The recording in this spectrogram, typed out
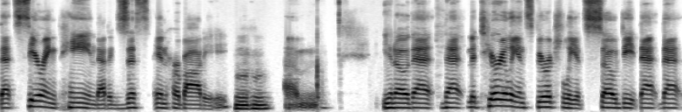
that searing pain that exists in her body. Mm-hmm. Um, you know that that materially and spiritually it's so deep that that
